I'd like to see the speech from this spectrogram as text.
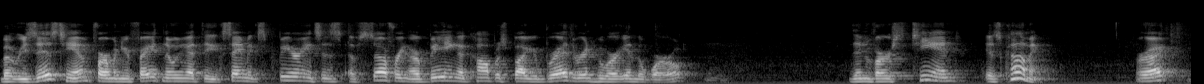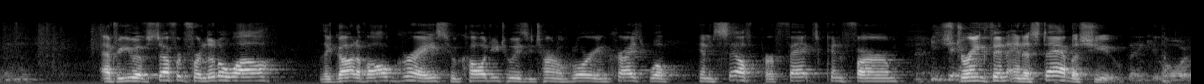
But resist him, firm in your faith, knowing that the same experiences of suffering are being accomplished by your brethren who are in the world. Then verse 10 is coming. All right? After you have suffered for a little while, the God of all grace, who called you to his eternal glory in Christ, will himself perfect, confirm, strengthen, and establish you. Thank you, Lord.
